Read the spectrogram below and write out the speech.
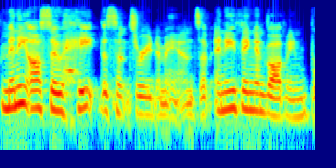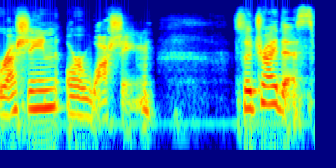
Many also hate the sensory demands of anything involving brushing or washing. So try this.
